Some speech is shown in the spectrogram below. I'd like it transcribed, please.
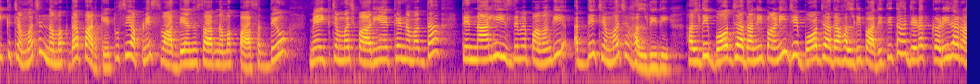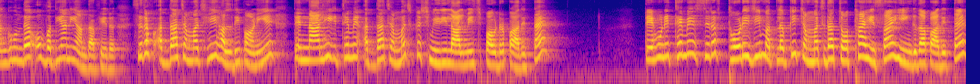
ਇੱਕ ਚਮਚ ਨਮਕ ਦਾ ਭਰ ਕੇ। ਤੁਸੀਂ ਆਪਣੇ ਸਵਾਦ ਦੇ ਅਨੁਸਾਰ ਨਮਕ ਪਾ ਸਕਦੇ ਹੋ। ਮੈਂ ਇੱਕ ਚਮਚ ਪਾ ਰਹੀ ਹਾਂ ਇੱਥੇ ਨਮਕ ਦਾ ਤੇ ਨਾਲ ਹੀ ਇਸ ਦੇ ਮੈਂ ਪਾਵਾਂਗੀ ਅੱਧੇ ਚਮਚ ਹਲਦੀ ਦੀ। ਹਲਦੀ ਬਹੁਤ ਜ਼ਿਆਦਾ ਨਹੀਂ ਪਾਣੀ, ਜੇ ਬਹੁਤ ਜ਼ਿਆਦਾ ਹਲਦੀ ਪਾ ਦਿੱਤੀ ਤਾਂ ਜਿਹੜਾ ਕੜੀ ਦਾ ਰੰਗ ਹੁੰਦਾ ਉਹ ਵਧੀਆ ਨਹੀਂ ਆਂਦਾ ਫਿਰ। ਸਿਰਫ ਅੱਧਾ ਚਮਚ ਹੀ ਹਲਦੀ ਪਾਣੀ ਹੈ ਤੇ ਨਾਲ ਹੀ ਇੱਥੇ ਮੈਂ ਅੱਧਾ ਚਮਚ ਕਸ਼ਮੀਰੀ ਲਾਲ ਮਿਰਚ ਪਾਊਡਰ ਪਾ ਦਿੱਤਾ ਹੈ। ਤੇ ਹੁਣ ਇੱਥੇ ਮੈਂ ਸਿਰਫ ਥੋੜੀ ਜੀ ਮਤਲਬ ਕਿ ਚਮਚ ਦਾ ਚੌਥਾ ਹਿੱਸਾ ਹੀਂਗ ਦਾ ਪਾ ਦਿੱਤਾ ਹੈ।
